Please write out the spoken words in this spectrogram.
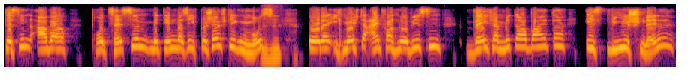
das sind aber Prozesse, mit denen man sich beschäftigen muss. Mhm. Oder ich möchte einfach nur wissen, welcher Mitarbeiter ist wie schnell,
